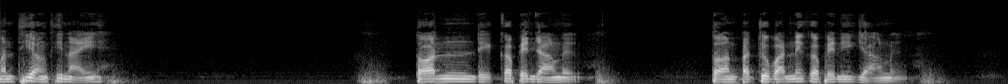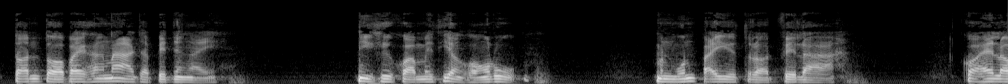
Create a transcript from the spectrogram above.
มันเที่ยงที่ไหน ตอนเด็กก็เป็นอย่างหนึ่ง ตอนปัจจุบันนี่ก็เป็นอีกอย่างหนึ่ง ตอนต่อไปข้างหน้าจะเป็นยังไง นี่คือความไม่เที่ยงของรูป มันหมุนไปอยู่ตลอดเวลา ก็ให้เรา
